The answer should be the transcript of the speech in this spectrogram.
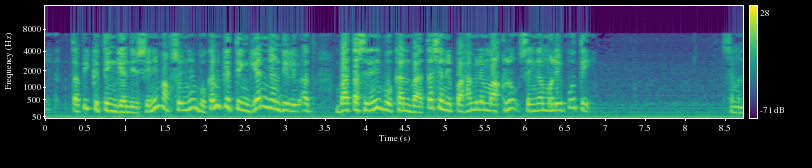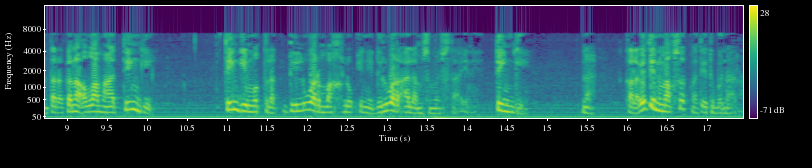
Ya, tapi ketinggian di sini maksudnya bukan ketinggian yang dilihat batas ini bukan batas yang dipahami oleh makhluk sehingga meliputi sementara karena Allah maha tinggi tinggi mutlak di luar makhluk ini di luar alam semesta ini tinggi nah kalau itu yang dimaksud berarti itu benar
